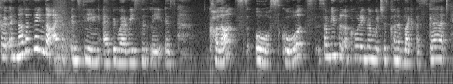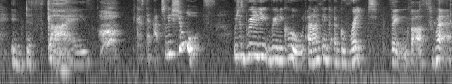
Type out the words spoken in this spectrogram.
So another thing that I have been seeing everywhere recently is culottes or skorts. Some people are calling them, which is kind of like a skirt in disguise because they're actually shorts, which is really, really cool. And I think a great thing for us to wear.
